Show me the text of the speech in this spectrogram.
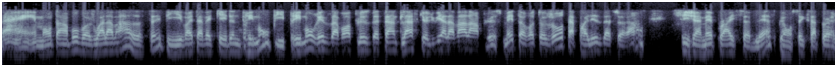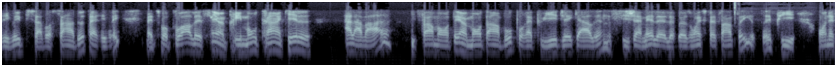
ben Montembeau va jouer à Laval, puis il va être avec Caden Primo, puis Primo risque d'avoir plus de temps de place que lui à Laval en plus, mais tu auras toujours ta police d'assurance si jamais Price se blesse, puis on sait que ça peut arriver, puis ça va sans doute arriver, mais tu vas pouvoir laisser un Primo tranquille à Laval, puis faire monter un Montembeau pour appuyer Jake Allen si jamais le, besoin se fait sentir. Puis on a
